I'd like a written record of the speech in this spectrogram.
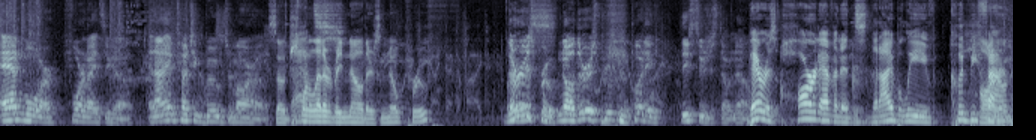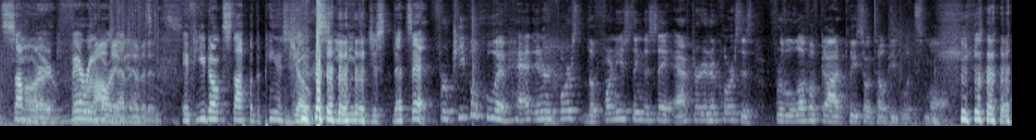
and more four nights ago, and I am touching boob tomorrow. so just want to let everybody know there's no proof. There Yes. is proof. No, there is proof in the pudding. These two just don't know. There is hard evidence that I believe could be Hard, found somewhere. hard, very hard throbbing evidence. evidence. If you don't stop with the penis jokes, you need to just that's it. For people who have had intercourse, the funniest thing to say after intercourse is, "For the love of God, please don't tell people it's small."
